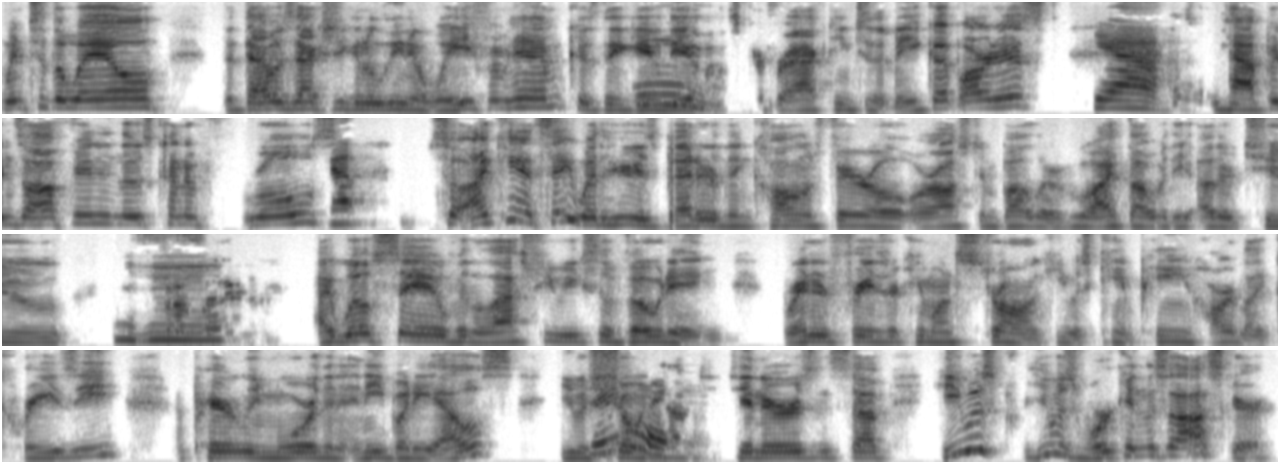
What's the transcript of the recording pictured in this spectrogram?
went to the whale that that was actually going to lean away from him because they gave the Mm. Oscar for acting to the makeup artist yeah. happens often in those kind of roles. Yep. So I can't say whether he was better than Colin Farrell or Austin Butler, who I thought were the other two Mhm. frontrunners. I will say over the last few weeks of voting, Brendan Fraser came on strong. He was campaigning hard like crazy, apparently more than anybody else. He was showing up to dinners and stuff. He was he was working this Oscar.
